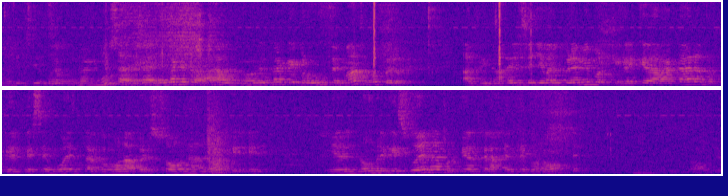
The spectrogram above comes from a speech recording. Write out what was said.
no, es musa, o sea, ella es la que trabaja, no es la que produce más, ¿no? Pero al final él se lleva el premio porque es el que la cara, porque es el que se muestra como la persona, ¿no? Que, y el nombre que suena, porque es el que la gente conoce. No, yo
